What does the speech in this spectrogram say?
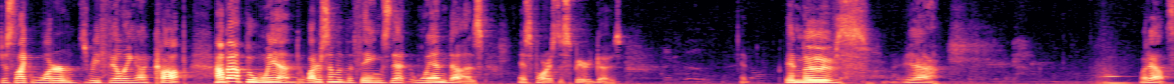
just like water is refilling a cup. How about the wind? What are some of the things that wind does as far as the Spirit goes? It, it moves. Yeah. What else?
